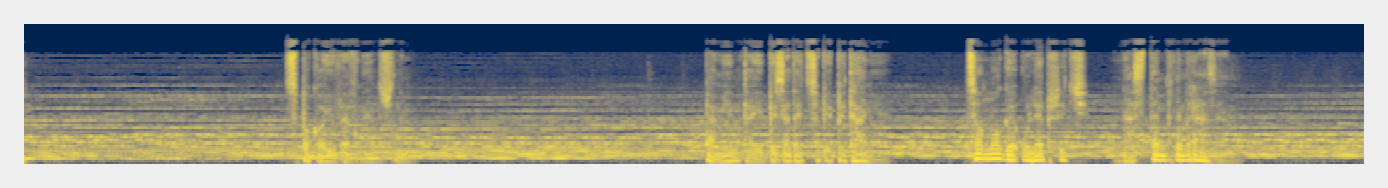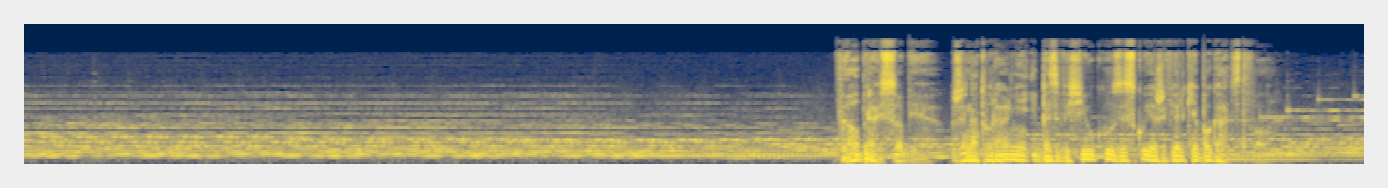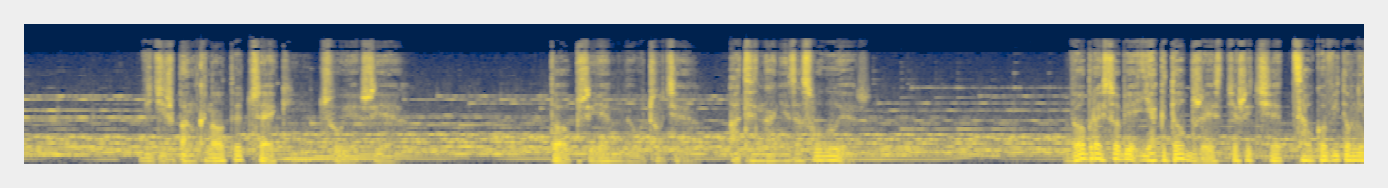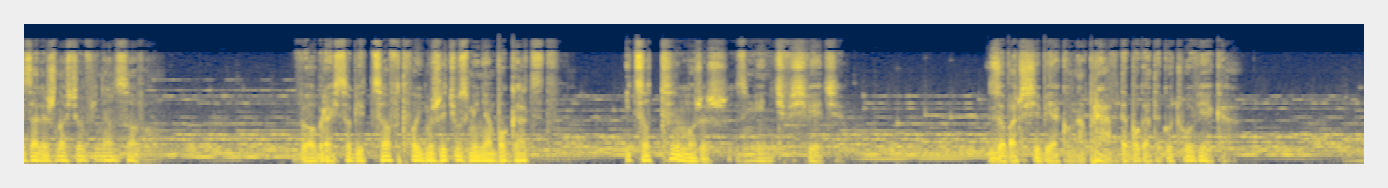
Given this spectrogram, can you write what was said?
spokoju wewnętrznym. Pamiętaj, by zadać sobie pytanie, co mogę ulepszyć następnym razem. Wyobraź sobie, że naturalnie i bez wysiłku zyskujesz wielkie bogactwo. Widzisz banknoty, czeki, czujesz je. To przyjemne uczucie, a ty na nie zasługujesz. Wyobraź sobie, jak dobrze jest cieszyć się całkowitą niezależnością finansową. Wyobraź sobie, co w Twoim życiu zmienia bogactwo i co Ty możesz zmienić w świecie. Zobacz siebie jako naprawdę bogatego człowieka.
